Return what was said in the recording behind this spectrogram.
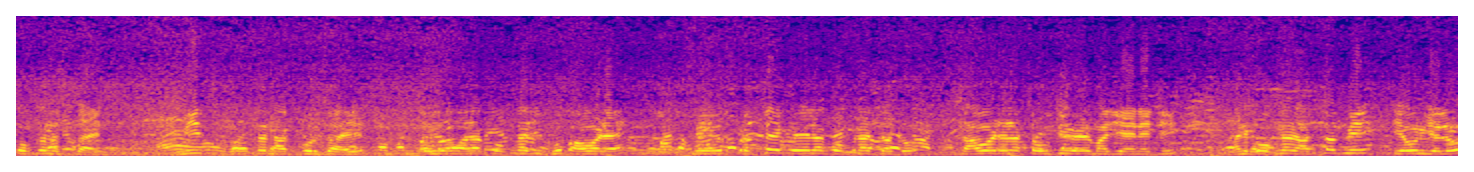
कोकणस्थ आहेत. मी फक्त नागपूरचा आहे. त्यामुळे मला कोकणाची खूप आवड आहे. मी प्रत्येक वेळेला कोकणात जातो. सावड्याला चौथी वेळ माझी येण्याची. आणि कोकणात आत्ताच मी येऊन गेलो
